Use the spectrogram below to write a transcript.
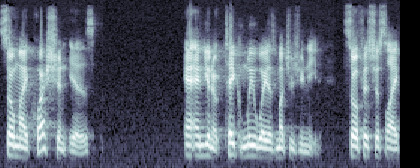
So my question is, and, and you know, take leeway as much as you need. So if it's just like,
